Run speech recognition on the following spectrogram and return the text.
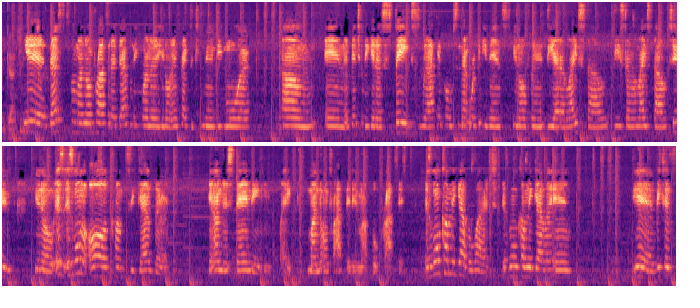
you got you Yeah, that's for my nonprofit. I definitely want to, you know, impact the community more, um, and eventually get a space where I can host networking events, you know, for the other lifestyle, the seven lifestyle too. You know, it's it's going to all come together in understanding like my nonprofit and my for profit. It's going to come together. Watch, it's going to come together, and yeah, because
